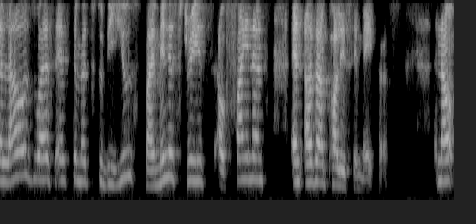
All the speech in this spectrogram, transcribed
allows wealth estimates to be used by ministries of finance and other policymakers. Now,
